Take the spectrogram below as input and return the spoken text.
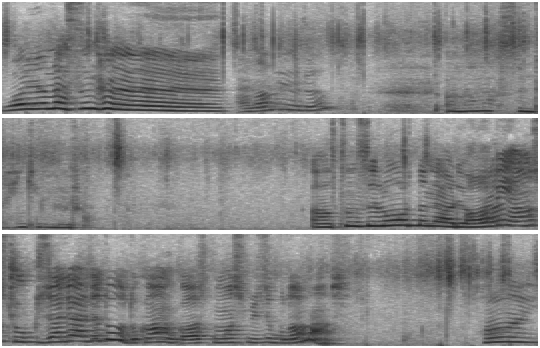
Vay anasını. Alamıyorum. Alamazsın ben geliyorum. Altın zırhım orada ne arıyor Abi lan? yalnız çok güzel yerde doğduk ha. Gazmask bizi bulamaz. Ay.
